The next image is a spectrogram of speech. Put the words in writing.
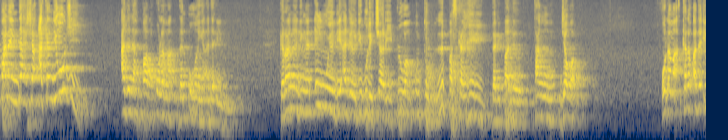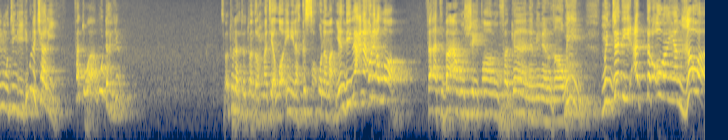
paling dahsyat akan diuji Adalah para ulama dan orang yang ada ilmu. Kerana dengan ilmu yang dia ada, dia boleh cari peluang untuk lepaskan diri daripada tanggungjawab. Ulama kalau ada ilmu tinggi, dia boleh cari fatwa mudah je. Sebab itulah tuan-tuan rahmati Allah, inilah kisah ulama yang dilaknat oleh Allah. فأتبعه الشيطان فكان من الغاوين menjadi antara orang yang gawa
